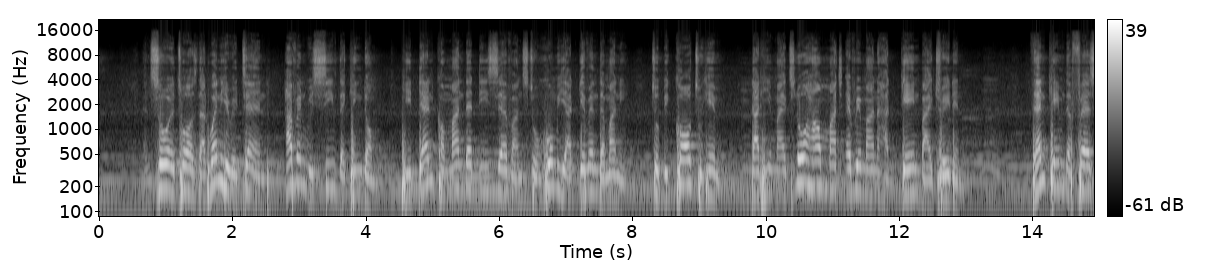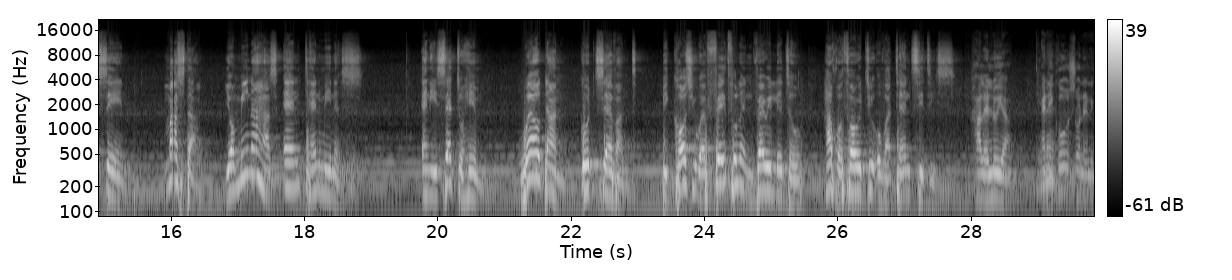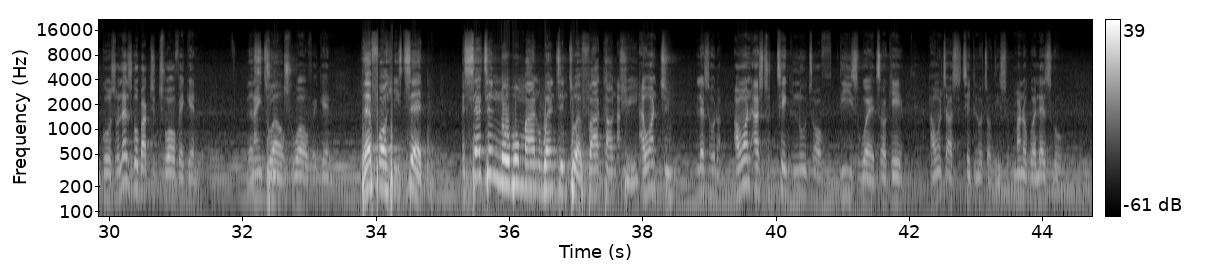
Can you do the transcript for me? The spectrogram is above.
And so it was that when he returned, having received the kingdom, he then commanded these servants to whom he had given the money to be called to him, that he might know how much every man had gained by trading. Then came the first, saying, Master, your mina has earned ten minas. And he said to him, Well done, good servant, because you were faithful in very little, have authority over ten cities. Hallelujah. And Amen. it goes on and it goes on. Let's go back to 12 again. Verse 19, 12. 12 again. Therefore he said, A certain nobleman went into a far country. I want to, let's hold on. I want us to take note of these words, okay? I want us to take note of these. Man of God, let's go.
